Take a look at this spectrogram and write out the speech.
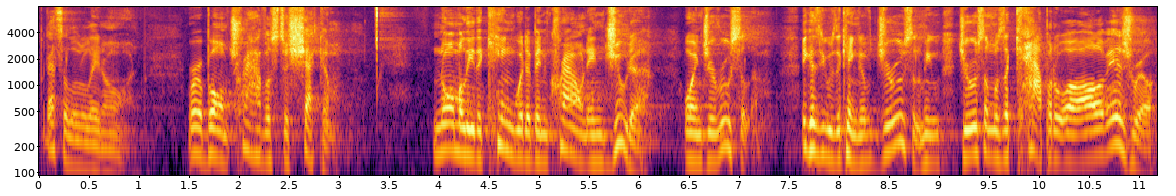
But that's a little later on. Rehoboam travels to Shechem. Normally, the king would have been crowned in Judah or in Jerusalem because he was the king of Jerusalem. He, Jerusalem was the capital of all of Israel.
